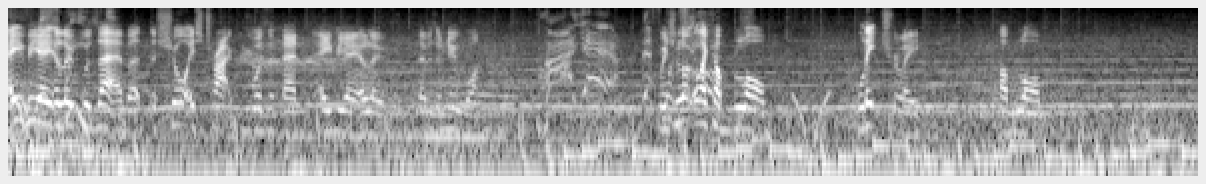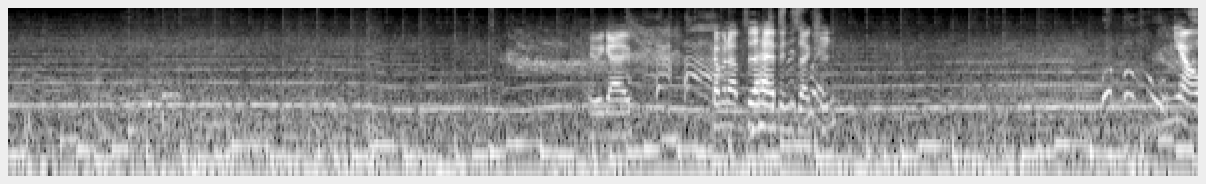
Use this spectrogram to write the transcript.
Aviator Loop was there, but the shortest track wasn't then Aviator Loop. There was a new one, Ah, yeah. This which looked like a blob. Literally, a blob. Here we go. Coming up to the hairpin section. Meow.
